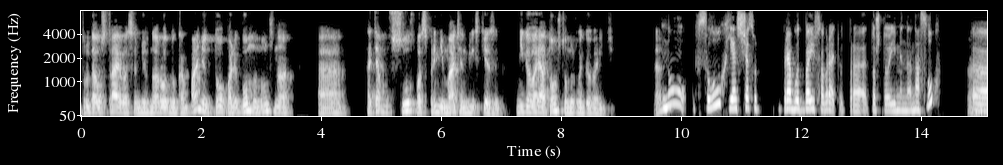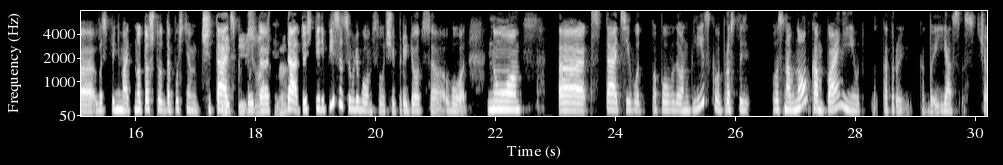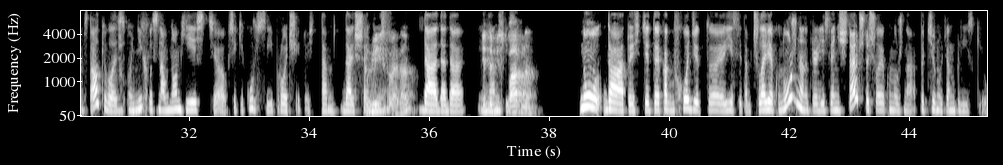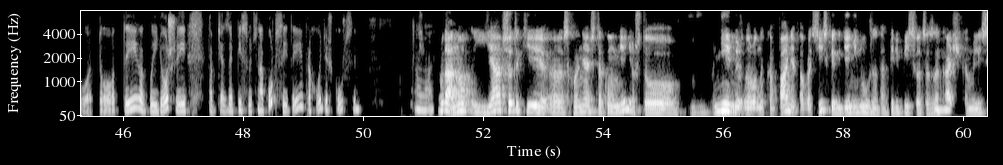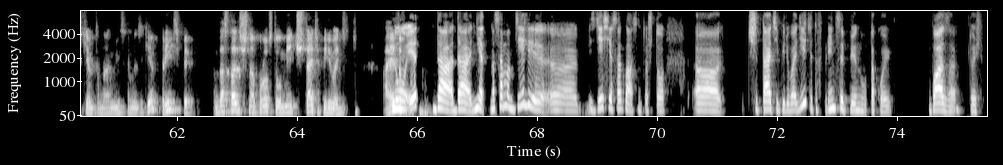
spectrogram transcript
трудоустраиваться в международную компанию, то по-любому нужно э, хотя бы вслух воспринимать английский язык, не говоря о том, что нужно говорить. Да? Ну, вслух я сейчас вот прям вот боюсь собрать вот про то, что именно на слух ага. э, воспринимать, но то, что, допустим, читать какой-то, да? да, то есть переписываться в любом случае придется, вот. Но, э, кстати, вот по поводу английского, просто в основном компании, вот, которые как бы я с, с чем сталкивалась, у них в основном есть э, всякие курсы и прочие, то есть там дальше. Английское, они... да? Да, да, да. Это бесплатно? Ну, да, то есть это как бы входит, э, если там человеку нужно, например, если они считают, что человеку нужно подтянуть английский, вот, то ты как бы идешь и там тебя записываются на курсы, и ты проходишь курсы. Вот. Ну да, но я все-таки э, склоняюсь к такому мнению, что в не международных компаниях, а в российских, где не нужно там переписываться с заказчиком mm-hmm. или с кем-то на английском языке, в принципе, достаточно просто уметь читать и переводить. А ну, это... это, да, да, нет, на самом деле э, здесь я согласна, то, что э, читать и переводить, это, в принципе, ну, такой база, то есть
